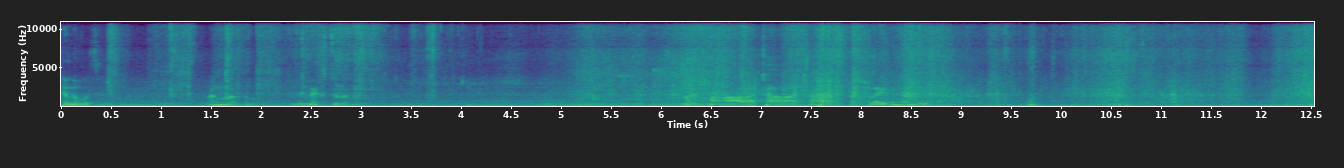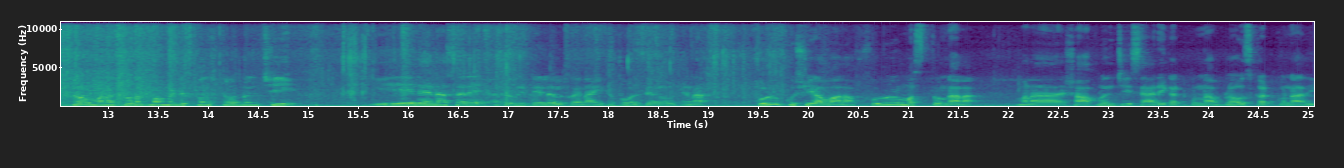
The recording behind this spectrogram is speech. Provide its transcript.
కింద పోసింది రంగులు ఇది నెక్స్ట్ రంగు. సో చాలా చాలా చాలా స్పెషల్ ఐటమ్ అండి. సో మన సూరత్ బాంబే డిస్కౌంట్ స్టోర్ నుంచి ఏదైనా సరే అటు రిటైలర్లకైనా ఇటు హోల్సేలర్లకైనా ఫుల్ ఖుషి అవ్వాలా ఫుల్ మస్తు ఉండాలా? మన షాప్ నుంచి శారీ కట్టుకున్న బ్లౌజ్ కట్టుకున్న అది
